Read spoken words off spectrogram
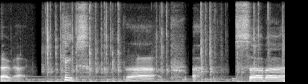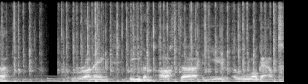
So uh, keeps the uh, server running even after you log out.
